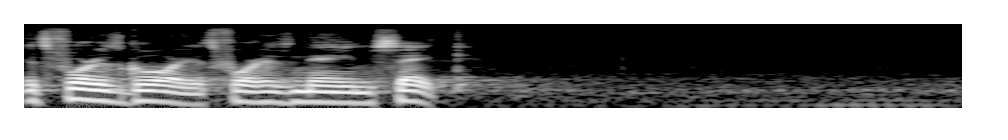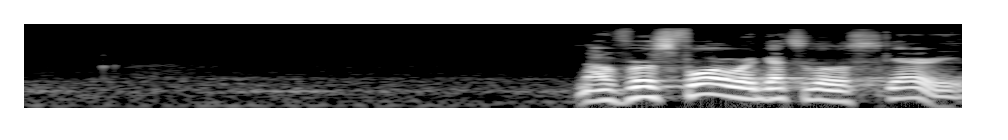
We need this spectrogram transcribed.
it's for his glory, it's for his name's sake. Now, verse 4, where it gets a little scary.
